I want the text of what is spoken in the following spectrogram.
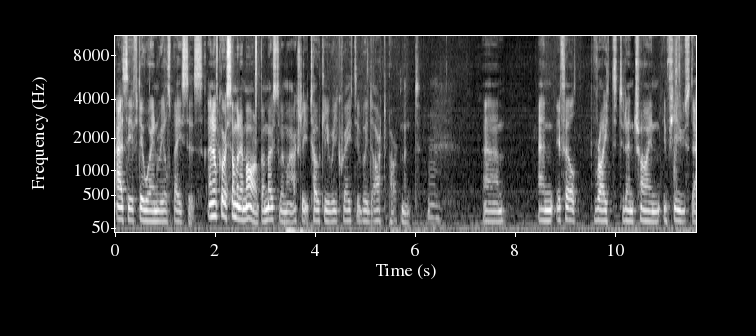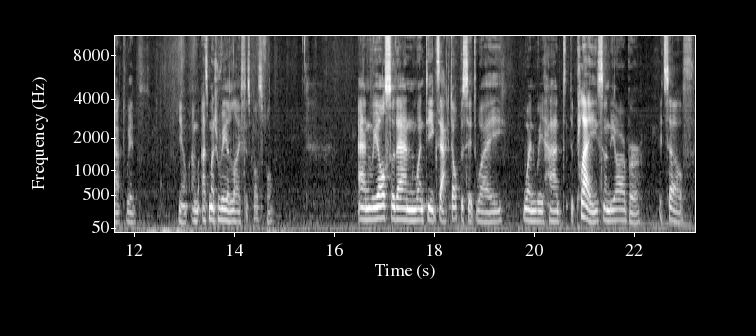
as if they were in real spaces. And of course, some of them are, but most of them are actually totally recreated with the art department. Mm. Um, and it felt right to then try and infuse that with, you know, um, as much real life as possible. And we also then went the exact opposite way when we had the plays on the arbor itself,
